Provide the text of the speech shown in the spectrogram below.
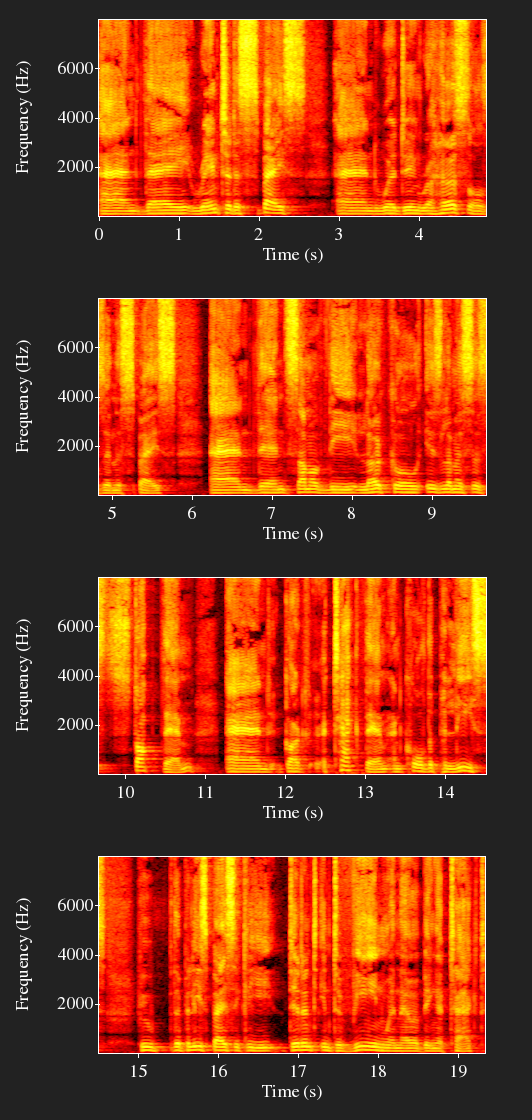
And they rented a space and were doing rehearsals in the space and then some of the local Islamists stopped them and got attacked them and called the police who the police basically didn't intervene when they were being attacked.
